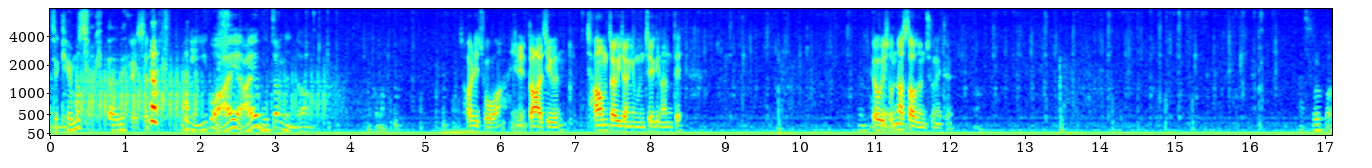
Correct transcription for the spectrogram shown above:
진짜 개무섭게 나네. 나이스 아니 이거 아예 아예 못 잡는다. 잠깐만. 자리 좋아 일단 아직은 자음 자기장이 문제긴 한데 여기 존나 싸우는 중 애들 아 죽을 걸.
